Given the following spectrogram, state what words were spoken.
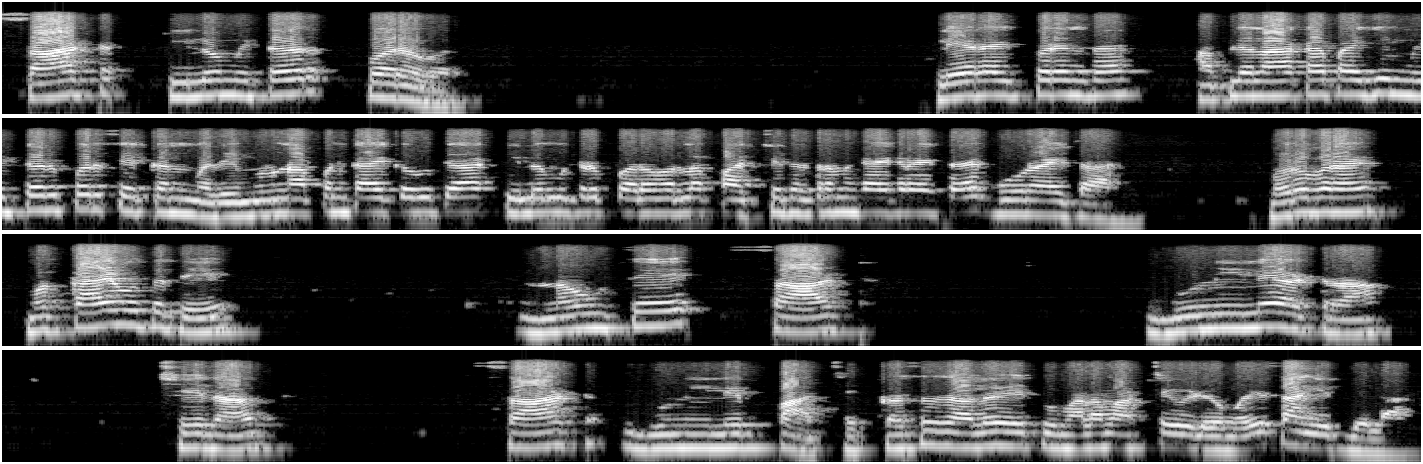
साठ किलोमीटर पर अवर क्लिअर आहे इथपर्यंत? आपल्याला हा काय पाहिजे? मीटर पर सेकंदमध्ये. म्हणून आपण काय करू त्या किलोमीटर पर अवरला पाचशे तटानं काय करायचं आहे? गुणायचं आहे. बरोबर आहे? मग काय होतं ते? नऊशे साठ गुणिले अठरा छेदात साठ गुणिले पाच. हे कसं झालं हे तुम्हाला मागच्या व्हिडिओमध्ये सांगितलेलं आहे.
